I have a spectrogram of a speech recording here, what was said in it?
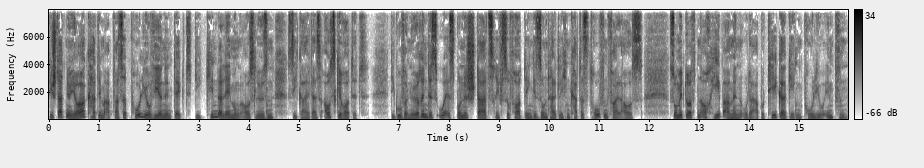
Die Stadt New York hat im Abwasser Polioviren entdeckt, die Kinderlähmung auslösen. Sie galt als ausgerottet. Die Gouverneurin des US-Bundesstaats rief sofort den gesundheitlichen Katastrophenfall aus. Somit durften auch Hebammen oder Apotheker gegen Polio impfen.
